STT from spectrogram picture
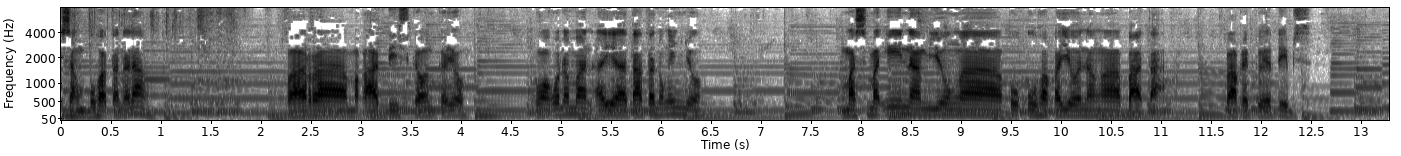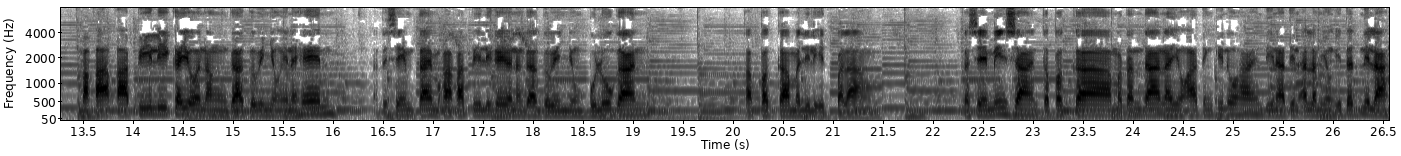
Isang buhatan na lang para maka-discount kayo. Kung ako naman ay ah, tatanungin nyo, mas mainam yung ah, kukuha kayo ng ah, bata. Bakit Kuya Tibbs? Makakapili kayo ng gagawin yung inahin. At the same time, makakapili kayo ng gagawin yung bulugan kapag ka maliliit pa lang. Kasi minsan kapag ka matanda na yung ating kinuha, hindi natin alam yung edad nila.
